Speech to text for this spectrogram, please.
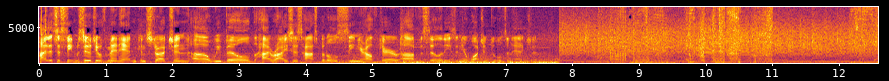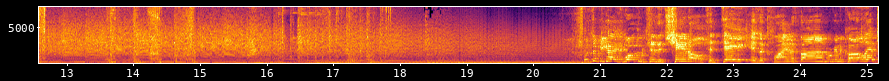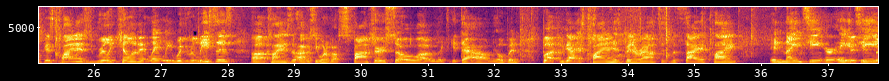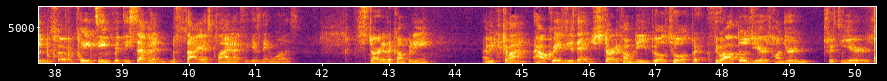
Hi, this is Steve Masucci with Manhattan Construction. Uh, we build high rises, hospitals, senior healthcare uh, facilities, and you're watching Tools in Action. Guys? Welcome to the channel. Today is a Kleinathon, we're gonna call it, because Klein is really killing it lately with releases. Uh, Klein is obviously one of our sponsors, so uh, we'd like to get that out in the open. But you guys, Klein has been around since Matthias Klein in 19 or 18, 1857. 1857. Matthias Klein, I think his name was. Started a company I mean, come on, how crazy is that? You start a company, you build tools, but throughout those years, 150 years,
